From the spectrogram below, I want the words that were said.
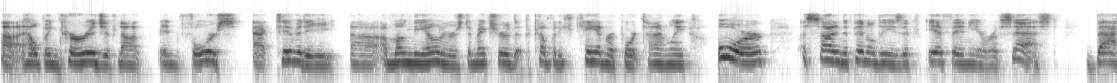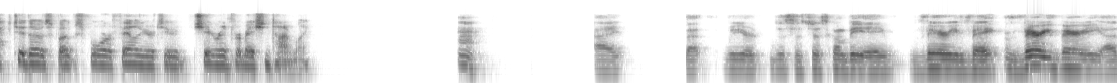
uh, help encourage, if not enforce, activity uh, among the owners to make sure that the companies can report timely or assign the penalties, if if any are assessed, back to those folks for failure to share information timely. I that we are this is just going to be a very very very very uh,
